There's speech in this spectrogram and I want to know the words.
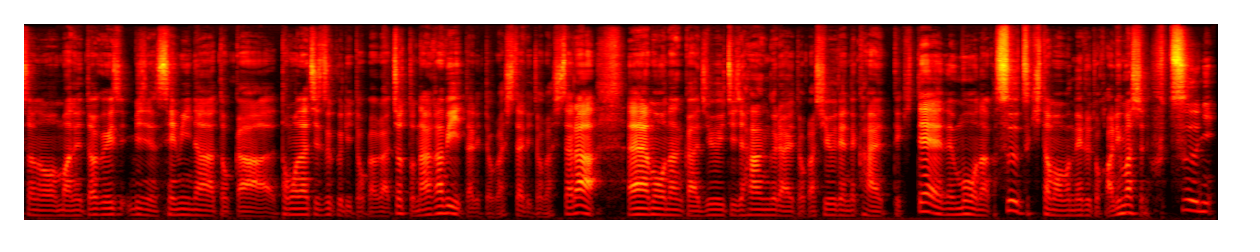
その、まあ、ネットワークビジネスセミナーとか、友達作りとかがちょっと長引いたりとかしたりとかしたら、えー、もうなんか11時半ぐらいとか終電で帰ってきて、で、もうなんかスーツ着たまま寝るとかありましたね。普通に。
